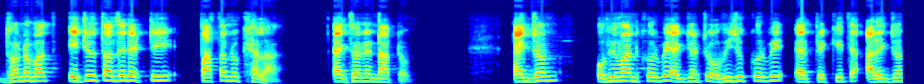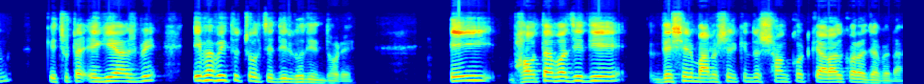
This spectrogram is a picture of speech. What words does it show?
ধন্যবাদ। এটিও তাদের একটি পাতানো খেলা। এক ধরনের নাটক। একজন অভিমান করবে, একজন একটি অভিযোগ করবে, এর প্রেক্ষিতে আরেকজন কিছুটা এগিয়ে আসবে। এভাবেই তো চলছে দীর্ঘদিন ধরে। এই ভাওতাবাজি দিয়ে দেশের মানুষের কিন্তু সংকটকে আড়াল করা যাবে না।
